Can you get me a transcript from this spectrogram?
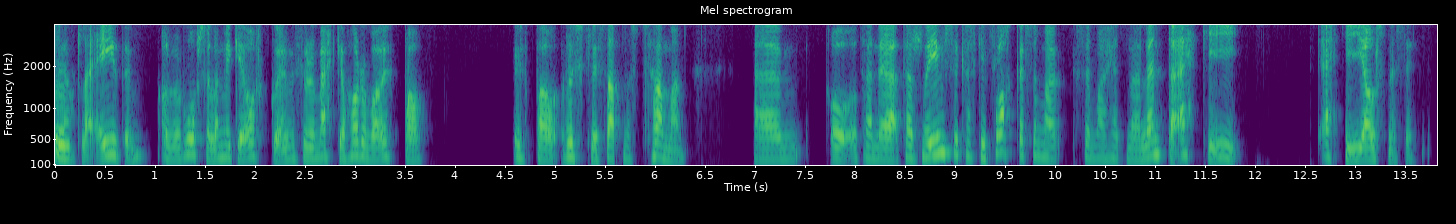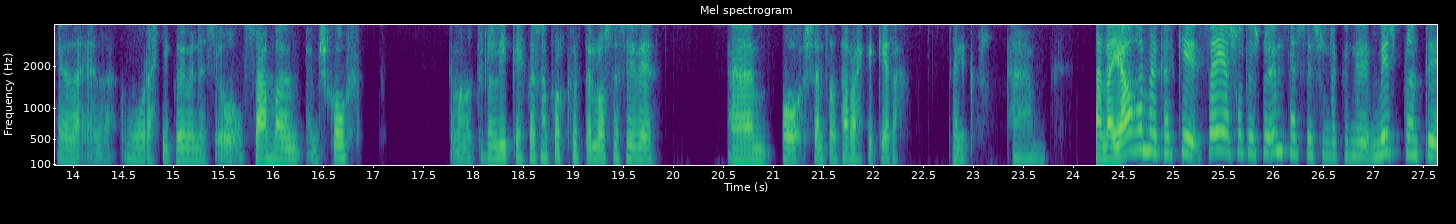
Við náttúrulega eyðum alveg rosalega mikið orku en við þurfum ekki að horfa upp á, upp á ruslið safnast saman. Um, og þannig að það er svona ýmsir kannski flokkar sem að, sem að hérna, lenda ekki í ekki í Álsnesi eða, eða voru ekki í Guðvinnesi og sama um, um skól sem var náttúrulega líka eitthvað sem fólk þurfti að losa sig við um, og sem það þarf ekki að gera lengur. Um, þannig að já, það mér kannski segja svolítið um þessi svona hvernig misbrandi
